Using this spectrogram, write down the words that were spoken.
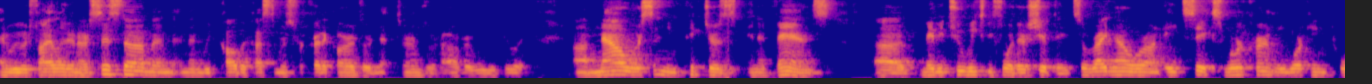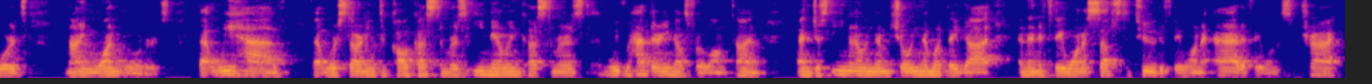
and we would file it in our system and, and then we'd call the customers for credit cards or net terms or however we would do it. Um, now we're sending pictures in advance uh, maybe two weeks before their ship date. So right now we're on 8-6 we're currently working towards 9-1 orders that we have that we're starting to call customers emailing customers. We've had their emails for a long time and just emailing them, showing them what they got. And then if they want to substitute, if they want to add, if they want to subtract,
